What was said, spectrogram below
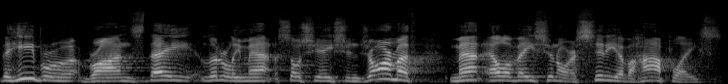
The Hebrew bronze, they literally meant association. Jarmuth meant elevation or a city of a high place.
